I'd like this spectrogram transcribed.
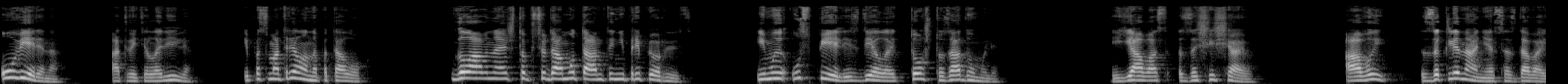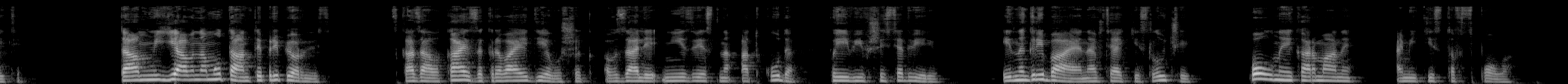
«Уверена», — ответила Лиля и посмотрела на потолок. «Главное, чтоб сюда мутанты не приперлись, и мы успели сделать то, что задумали. Я вас защищаю, а вы заклинания создавайте. Там явно мутанты приперлись», — сказал Кай, закрывая девушек в зале неизвестно откуда появившейся дверью и нагребая на всякий случай полные карманы аметистов с пола.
